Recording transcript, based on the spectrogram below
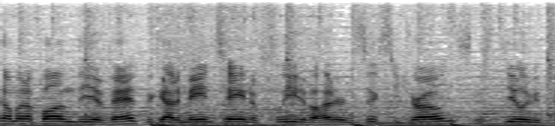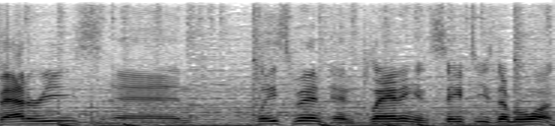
Coming up on the event, we got to maintain a fleet of 160 drones. It's dealing with batteries and placement and planning and safety is number one.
